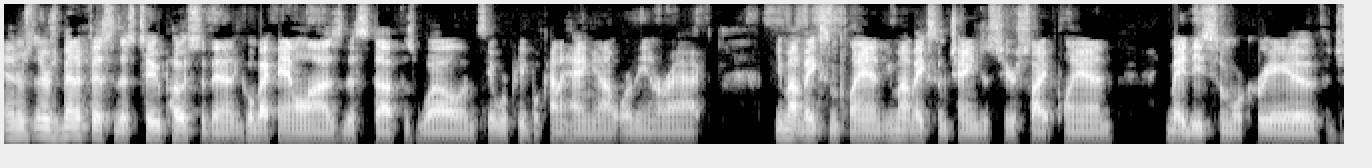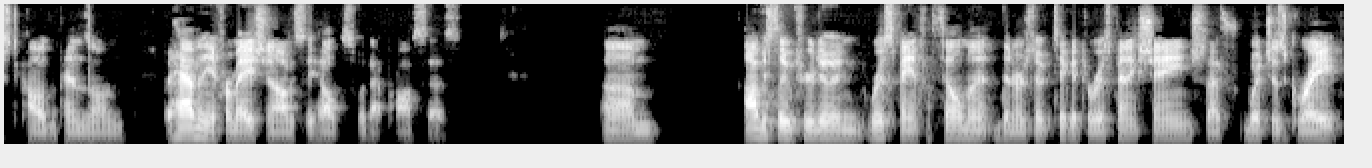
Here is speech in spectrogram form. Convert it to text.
And there's there's benefits to this too post event. Go back and analyze this stuff as well and see where people kind of hang out, where they interact. You might make some plan, you might make some changes to your site plan. You may do some more creative. It just all depends on. But having the information obviously helps with that process. Um, obviously, if you're doing wristband fulfillment, then there's no ticket to wristband exchange, which is great.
